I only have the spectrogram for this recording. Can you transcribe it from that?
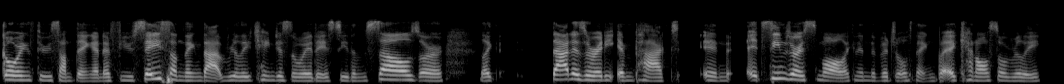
going through something and if you say something that really changes the way they see themselves or like that is already impact in it seems very small like an individual thing but it can also really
